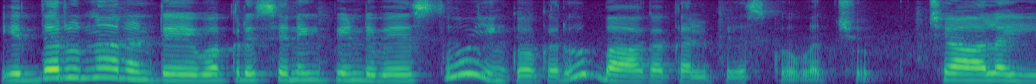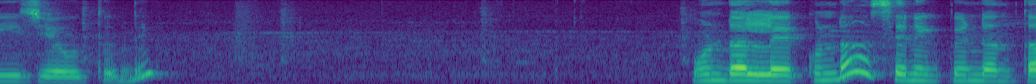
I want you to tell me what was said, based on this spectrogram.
ఇద్దరున్నారంటే ఒకరు శనగపిండి వేస్తూ ఇంకొకరు బాగా కలిపేసుకోవచ్చు. చాలా ఈజీ అవుతుంది. ఉండలు లేకుండా శనగపిండి అంతా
